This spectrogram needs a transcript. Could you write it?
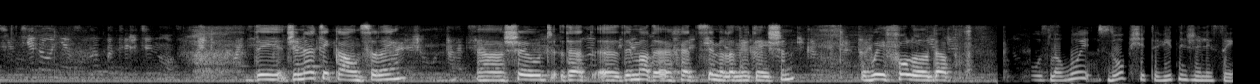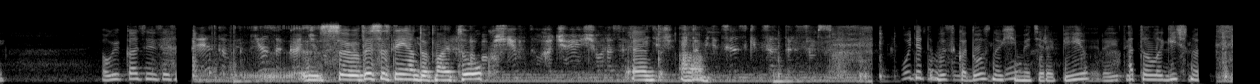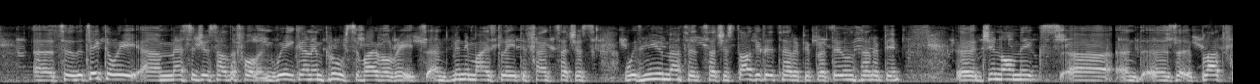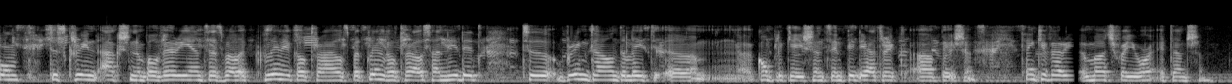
The genetic counseling uh, showed that uh, the mother had similar mutation. We followed up узловой зоб щитовидной железы. So this is the end of my talk, and uh, Вводят высокодозную химиотерапию, атологичную uh, so the takeaway uh, messages are the following: We can improve survival rates and minimize late effects, such as with new methods such as targeted therapy, proton therapy, uh, genomics, uh, and as a platform to screen actionable variants as well as clinical trials. But clinical trials are needed to bring down the late um, complications in pediatric uh, patients. Thank you very much for your attention.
